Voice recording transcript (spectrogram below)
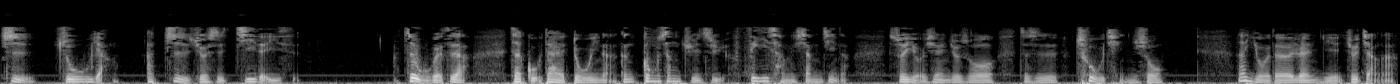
雉、猪、羊啊，雉就是鸡的意思。这五个字啊，在古代的读音啊，跟工商绝子语非常相近啊，所以有些人就说这是畜禽说。那有的人也就讲啊，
